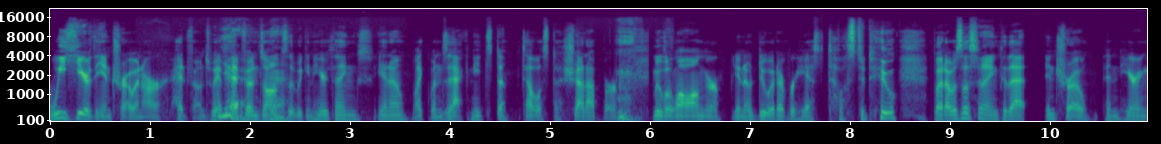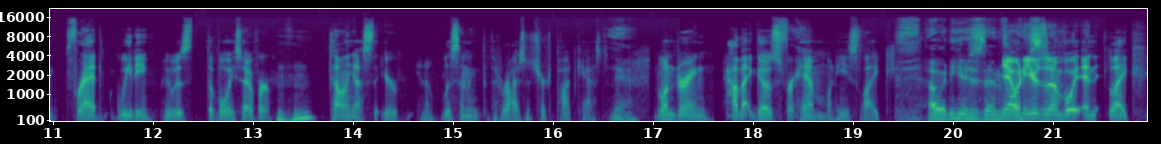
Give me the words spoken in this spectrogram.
we hear the intro in our headphones. We have Yeah, headphones on yeah. so that we can hear things, you know, like when Zach needs to tell us to shut up or move along or, you know, do whatever he has to tell us to do. But I was listening to that intro and hearing Fred Guidi, who was the voiceover, Mm-hmm. telling us that you're, you know, listening to the Horizon Church podcast. Yeah. Wondering how that goes for him when he's like, Oh, when he hears his own yeah, when he hears his own voice, and like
